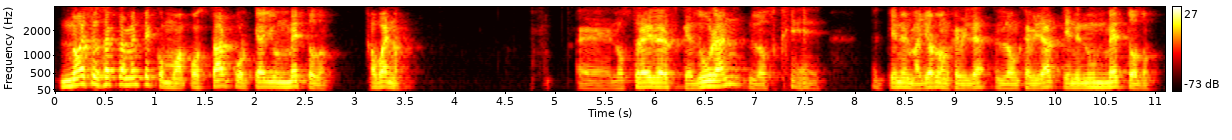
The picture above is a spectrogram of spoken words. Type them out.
No es exactamente como apostar porque hay un método. O bueno, eh, los traders que duran, los que tienen mayor longevidad, longevidad tienen un método.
